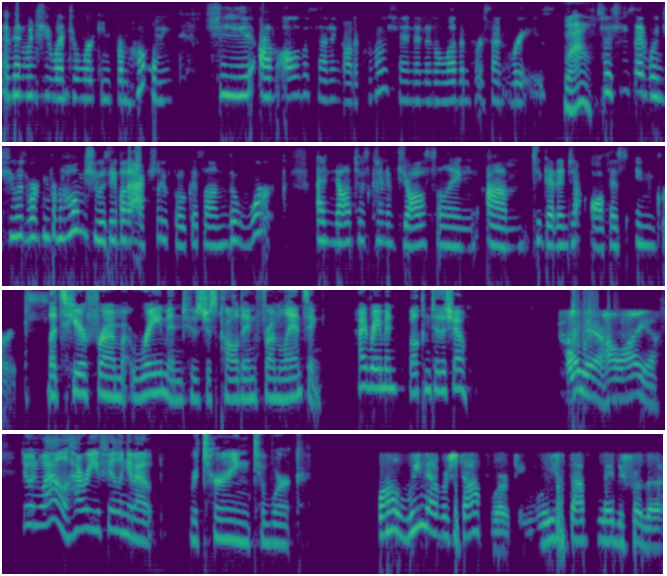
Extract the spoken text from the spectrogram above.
And then when she went to working from home, she um, all of a sudden got a promotion and an 11% raise. Wow. So she said when she was working from home, she was able to actually focus on the work and not just kind of jostling um, to get into office in groups. Let's hear from Raymond, who's just called in from Lansing. Hi, Raymond. Welcome to the show. Hi there. How are you? Doing well. How are you feeling about returning to work? Well, we never stopped working. We stopped maybe for the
